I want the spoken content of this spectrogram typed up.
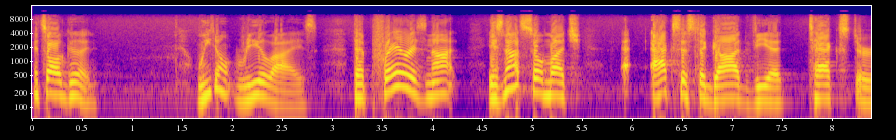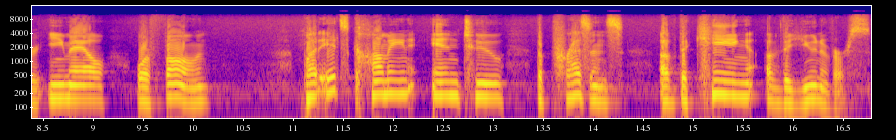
It's all good. We don't realize that prayer is not, is not so much access to God via text or email or phone, but it's coming into the presence of the King of the universe.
